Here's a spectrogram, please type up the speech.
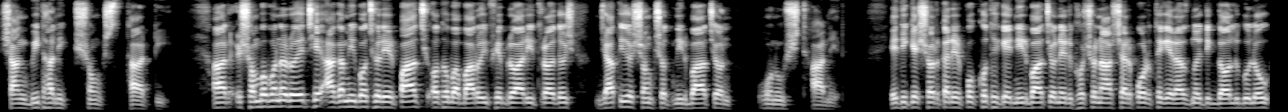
সাংবিধানিক সংস্থাটি। আর সম্ভাবনা রয়েছে আগামী বছরের পাঁচ অথবা বারোই ফেব্রুয়ারি ত্রয়োদশ জাতীয় সংসদ নির্বাচন অনুষ্ঠানের। এদিকে সরকারের পক্ষ থেকে নির্বাচনের ঘোষণা আসার পর থেকে রাজনৈতিক দলগুলোও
